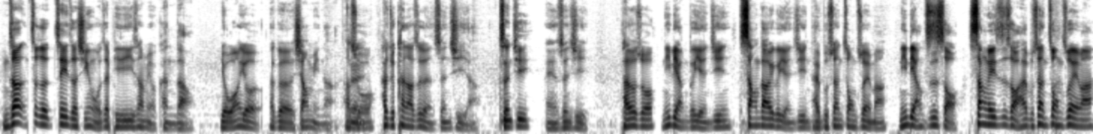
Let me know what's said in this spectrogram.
你知道这个这一则新闻我在 PPT 上面有看到，有网友那个乡民啊，他说他就看到这个很生气啊，生气？哎很生气，他就说你两个眼睛伤到一个眼睛还不算重罪吗？你两只手伤了一只手还不算重罪吗？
